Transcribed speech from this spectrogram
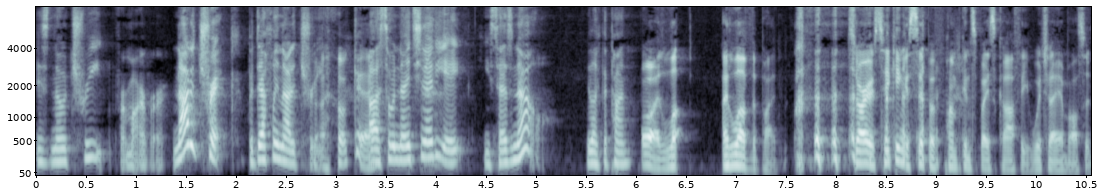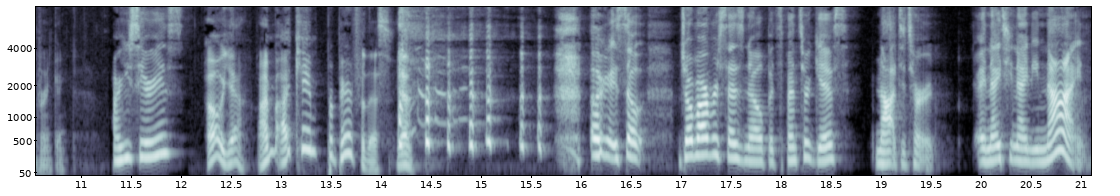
is no treat for Marver. Not a trick, but definitely not a treat. Okay. Uh, so in 1998, he says no. You like the pun? Oh, I love. I love the pun. Sorry, I was taking a sip of pumpkin spice coffee, which I am also drinking. Are you serious? Oh yeah, I'm. I came prepared for this. Yeah. Okay, so Joe Marver says no, but Spencer Gifts not deterred. In 1999,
